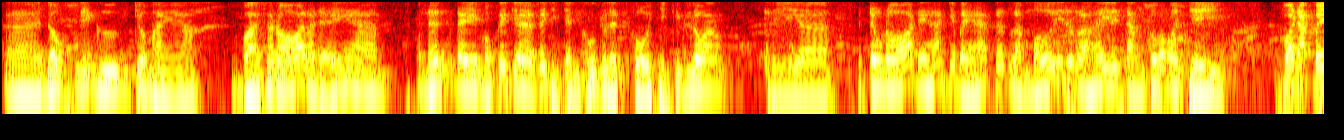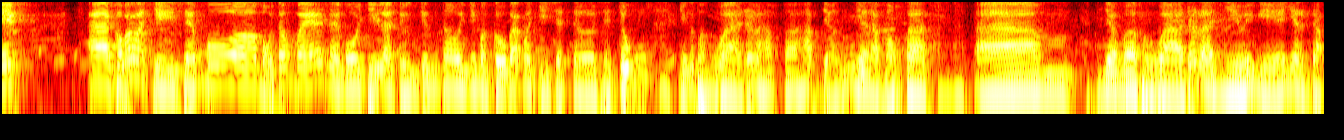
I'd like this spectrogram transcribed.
ờ, đốt nén hương cho mẹ. Và sau đó là để ờ, đến đây một cái cái chương trình khu du lịch của chị Kim Loan. Thì uh, trong đó để hát những bài hát rất là mới rất là hay để tặng cô bác anh chị. Và đặc biệt À, cô bác và chị sẽ mua một tấm vé rồi mua chỉ là tượng trưng thôi nhưng mà cô bác và chị sẽ từ sẽ trúng những cái phần quà rất là hấp, hấp dẫn như là một à, nhưng mà phần quà rất là nhiều ý nghĩa như là đặc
